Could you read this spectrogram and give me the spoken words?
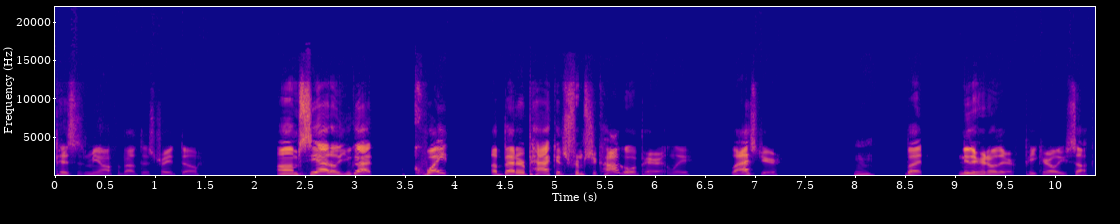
pisses me off about this trade, though. Um, Seattle, you got quite a better package from Chicago apparently last year. Hmm. But neither here nor there. Pete Carroll, you suck.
